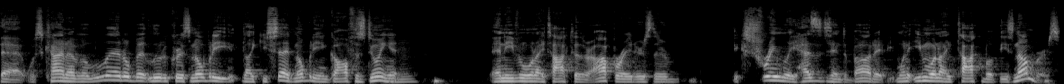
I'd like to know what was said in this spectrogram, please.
that was kind of a little bit ludicrous. Nobody, like you said, nobody in golf is doing it. Mhm. And even when I talk to their operators, they're extremely hesitant about it. When, even when I talk about these numbers,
